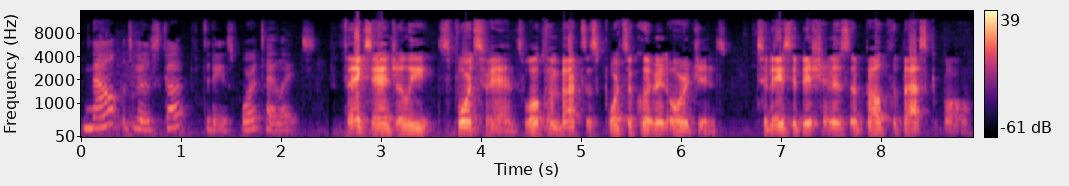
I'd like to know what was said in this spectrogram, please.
Now let's go to Scott for today's sports highlights. Thanks, Angeli. Sports fans, welcome back to Sports Equipment Origins. Today's edition is about the basketball.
